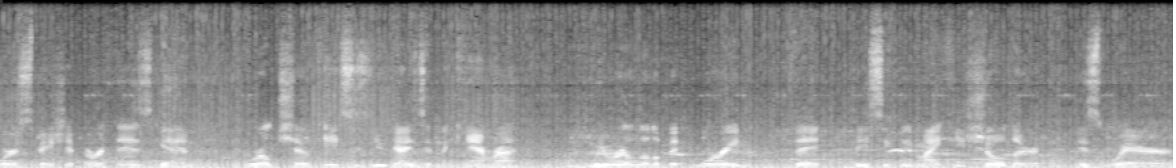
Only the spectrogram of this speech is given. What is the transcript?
where Spaceship Earth is, Yeah. and World Showcase is you guys in the camera, we were a little bit worried that basically Mikey's shoulder is where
